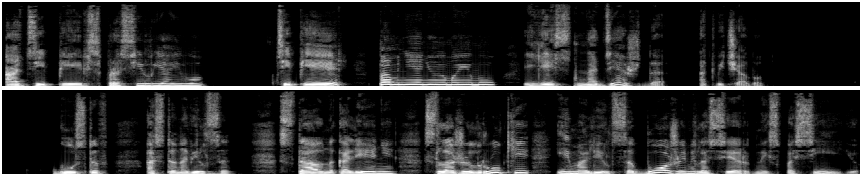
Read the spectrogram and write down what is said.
А теперь, — спросил я его, — теперь по мнению моему, есть надежда, — отвечал он. Густав остановился, стал на колени, сложил руки и молился, «Боже милосердный, спаси ее!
